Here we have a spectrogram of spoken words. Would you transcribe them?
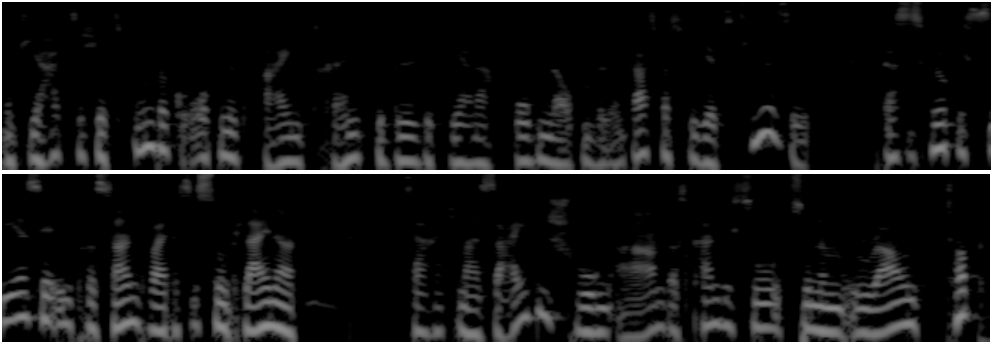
und hier hat sich jetzt untergeordnet ein Trend gebildet, der nach oben laufen will. Und das, was wir jetzt hier sehen, das ist wirklich sehr, sehr interessant, weil das ist so ein kleiner sag ich mal, Seitenschwungarm. Das kann sich so zu einem Round Top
